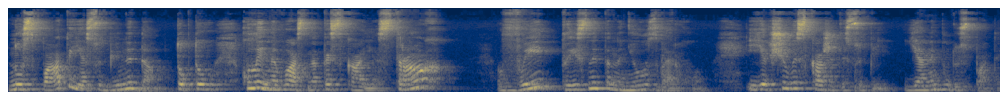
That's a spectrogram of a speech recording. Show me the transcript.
але спати я собі не дам. Тобто, коли на вас натискає страх, ви тиснете на нього зверху. І якщо ви скажете собі, я не буду спати,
